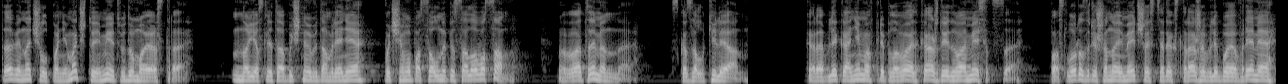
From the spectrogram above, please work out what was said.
Тави начал понимать, что имеет в виду маэстро. «Но если это обычное уведомление, почему посол написал его сам?» «Вот именно», — сказал Килиан. «Корабли Канимов приплывают каждые два месяца. Послу разрешено иметь шестерых стражей в любое время.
